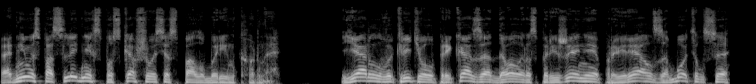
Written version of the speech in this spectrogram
одним из последних спускавшегося с палубы Рингхорна. Ярл выкрикивал приказы, отдавал распоряжения, проверял, заботился.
